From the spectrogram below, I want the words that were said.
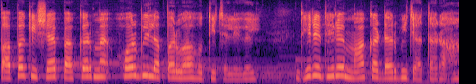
पापा की शय पाकर मैं और भी लापरवाह होती चली गई। धीरे धीरे माँ का डर भी जाता रहा।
